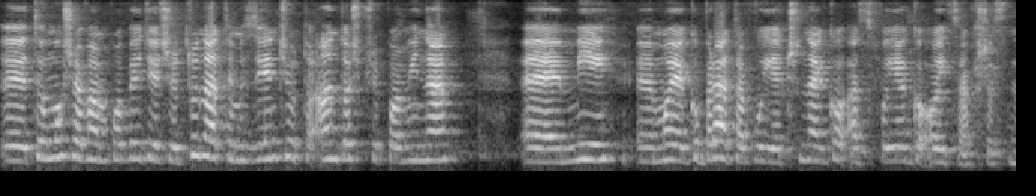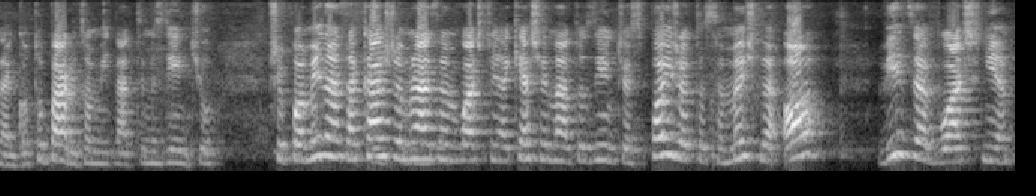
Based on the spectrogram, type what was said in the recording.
e, tu muszę Wam powiedzieć, że tu na tym zdjęciu to Antoś przypomina e, mi e, mojego brata wujecznego, a swojego ojca chrzestnego. To bardzo mi na tym zdjęciu przypomina. Za każdym razem właśnie jak ja się na to zdjęcie spojrzę, to sobie myślę, o, widzę właśnie,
